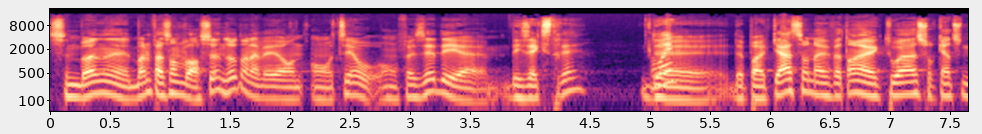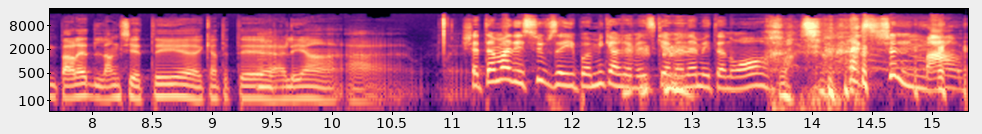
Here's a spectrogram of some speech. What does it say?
C'est une bonne, bonne façon de voir ça. Nous autres, on, avait, on, on on faisait des, euh, des extraits de, Ouais. de podcasts. On avait fait un avec toi sur quand tu nous parlais de l'anxiété, euh, quand tu étais Mm. allé en, à. J'étais tellement déçue que vous ayez pas mis quand j'avais dit qu'M&M était noir. ça, c'est une marde.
